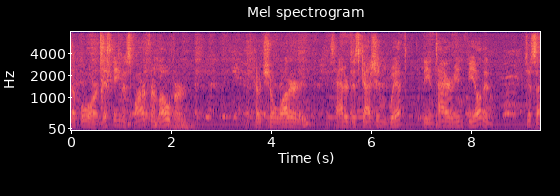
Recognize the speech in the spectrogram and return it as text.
the board. This game is far from over. And Coach Showalter has had her discussion with the entire infield and just a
